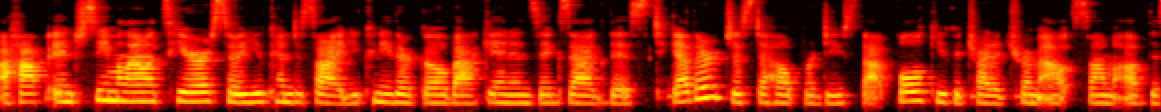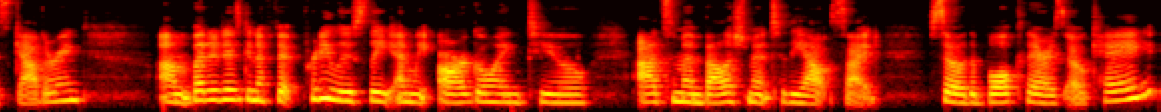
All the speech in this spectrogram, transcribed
a half inch seam allowance here, so you can decide. You can either go back in and zigzag this together just to help reduce that bulk. You could try to trim out some of this gathering um, but it is going to fit pretty loosely and we are going to add some embellishment to the outside. So the bulk there is okay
